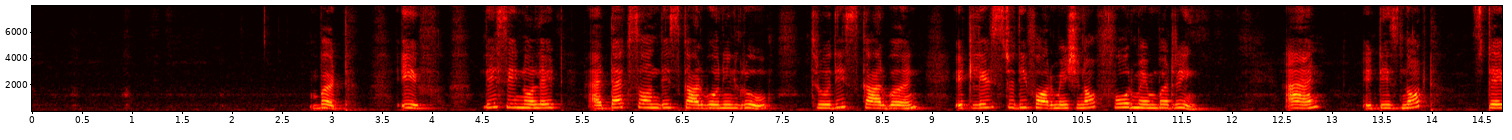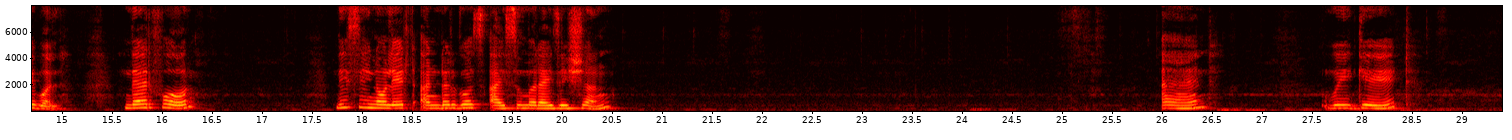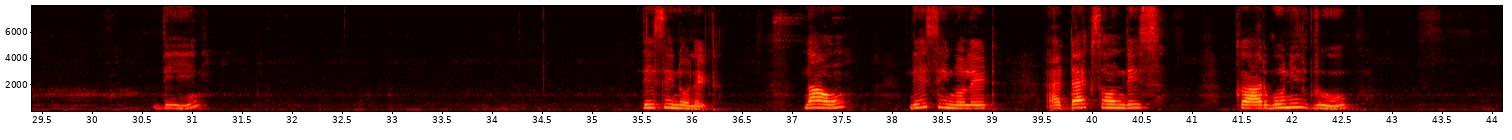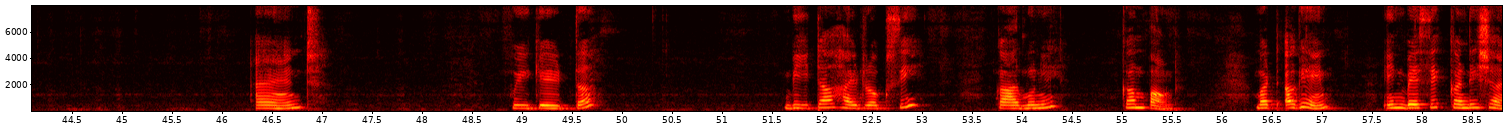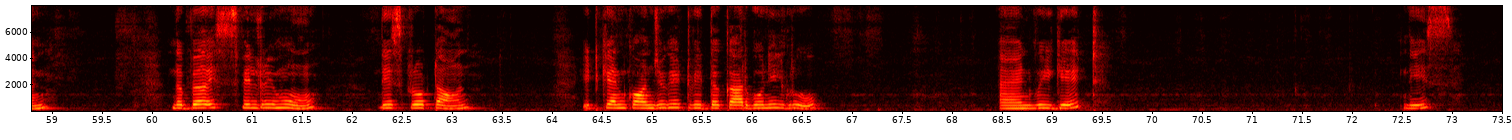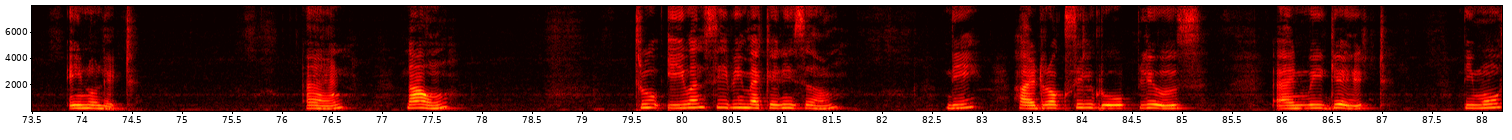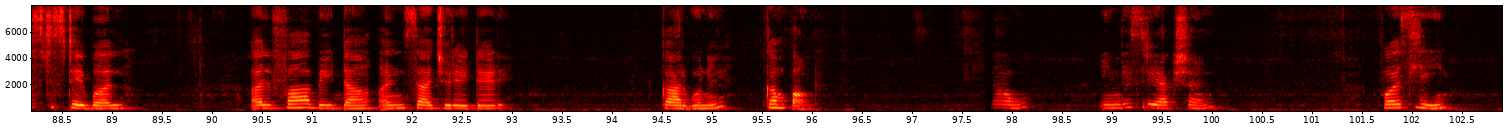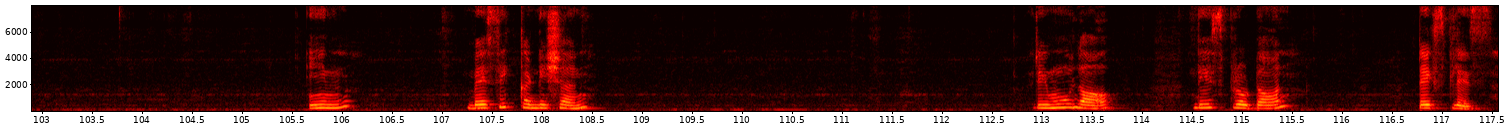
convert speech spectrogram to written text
But if this enolate attacks on this carbonyl group through this carbon it leads to the formation of four member ring. And it is not stable therefore this enolate undergoes isomerization and we get the this enolate. Now this enolate attacks on this carbonyl group and we get the beta hydroxy carbonyl compound. But again in basic condition the base will remove this proton. It can conjugate with the carbonyl group and we get this enolate. Now through E1CB mechanism the hydroxyl group leaves and we get the most stable alpha beta unsaturated carbonyl compound. Now in this reaction firstly in basic condition removal of this proton takes place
